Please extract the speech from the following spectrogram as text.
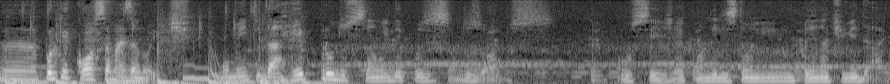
Ah, por que coça mais à noite? Momento da reprodução e deposição dos ovos. Ou seja, é quando eles estão ali em plena atividade.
